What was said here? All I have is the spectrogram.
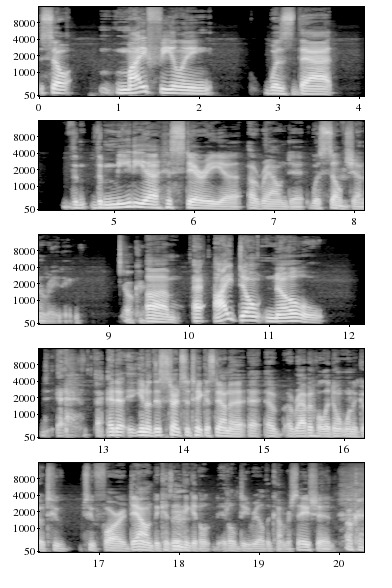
so my feeling was that the the media hysteria around it was hmm. self generating. Okay. Um, I, I don't know. Uh, you know, this starts to take us down a, a, a rabbit hole. I don't want to go too too far down because mm. I hmm. think it'll it'll derail the conversation. Okay.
